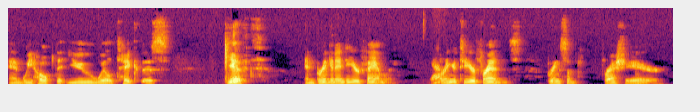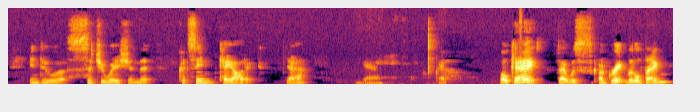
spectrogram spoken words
and we hope that you will take this gift and bring it into your family. Yeah. Bring it to your friends. Bring some fresh air into a situation that could seem chaotic. Yeah? Yeah. Okay. That was a great little thing.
